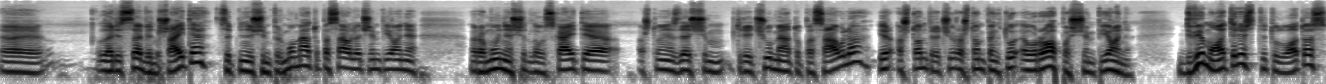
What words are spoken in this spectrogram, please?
E, Larisa Vinšaitė, 71 metų pasaulio čempionė, Ramūnė Šidlauskaitė, 83 metų pasaulio ir 83 ir 85 Europos čempionė. Dvi moteris tituluotos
